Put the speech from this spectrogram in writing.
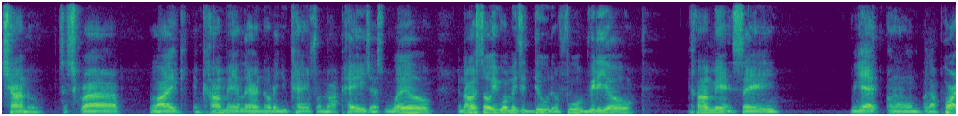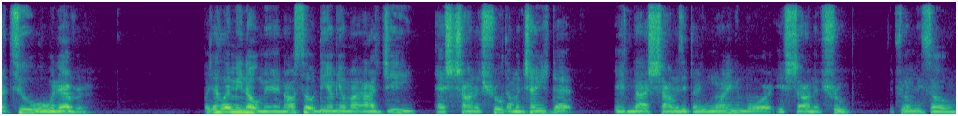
channel. Subscribe, like, and comment. Let her know that you came from my page as well. And also, you want me to do the full video, comment, say react on like a part two or whatever. But just let me know, man. Also DM me on my IG as Sean the Truth. I'm gonna change that. It's not Sean Lindsay 31 anymore. It's Sean Truth. You feel me? So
